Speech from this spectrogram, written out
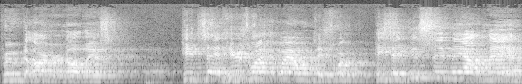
proved the armor and all this, he had said, Here's why the way I want this to work. He said, You send me out a man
